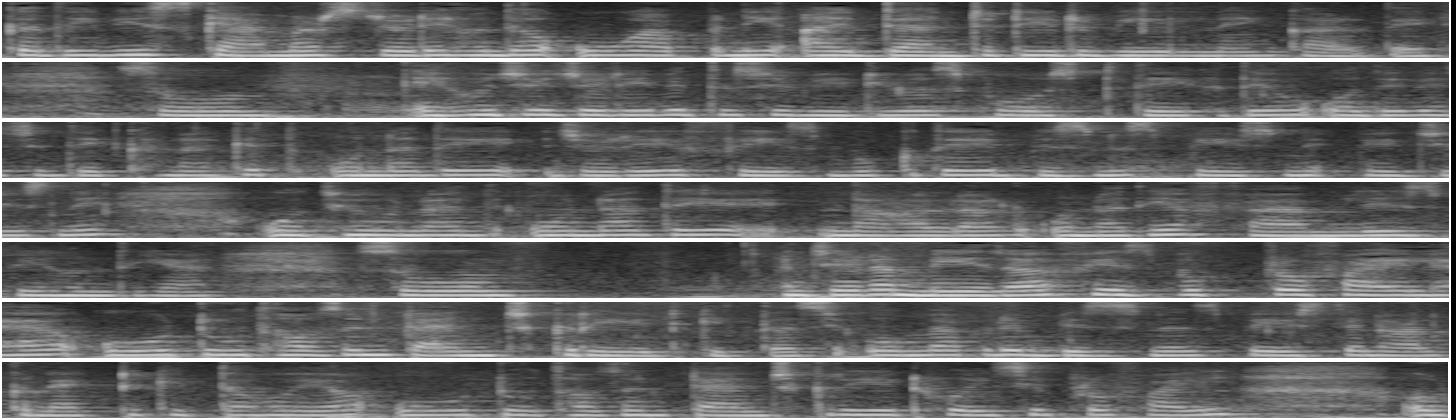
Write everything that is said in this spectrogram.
ਕਦੀ ਵੀ ਸਕੈਮਰਸ ਜਿਹੜੇ ਹੁੰਦੇ ਆ, ਉਹ ਆਪਣੀ ਆਇਡੈਂਟੀਟੀ ਰਿਵੀਲ ਨਹੀਂ ਕਰਦੇ। ਸੋ ਇਹੋ ਜਿਹੇ ਜਿਹੜੇ ਵੀ ਤੁਸੀਂ ਵੀਡੀਓਜ਼ ਪੋਸਟ ਦੇਖਦੇ ਹੋ, ਉਹਦੇ ਵਿੱਚ ਦੇਖਣਾ ਕਿ ਉਹਨਾਂ ਦੇ ਜਿਹੜੇ ਫੇਸਬੁੱਕ ਦੇ ਬਿਜ਼ਨਸ ਪੇਜ ਨੇ ਪੇजेस ਨੇ, ਉੱਥੇ ਉਹਨਾਂ ਦੇ ਉਹਨਾਂ ਦੇ ਨਾਲ ਨਾਲ ਉਹਨਾਂ ਦੀਆਂ ਫੈਮਲੀਆਂ ਵੀ ਹੁੰਦੀਆਂ। ਸੋ ਜਿਹੜਾ ਮੇਰਾ ਫੇਸਬੁੱਕ ਪ੍ਰੋਫਾਈਲ ਹੈ ਉਹ 2010 ਚ ਕ੍ਰੀਏਟ ਕੀਤਾ ਸੀ। ਉਹ ਮੈਂ ਆਪਣੇ ਬਿਜ਼ਨਸ ਪੇਜ ਦੇ ਨਾਲ ਕਨੈਕਟ ਕੀਤਾ ਹੋਇਆ। ਉਹ 2010 ਚ ਕ੍ਰੀਏਟ ਹੋਈ ਸੀ ਪ੍ਰੋਫਾਈਲ ਔਰ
